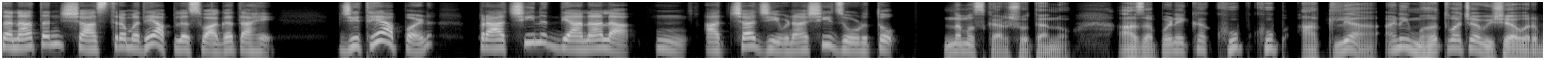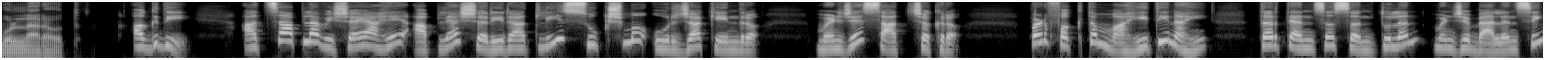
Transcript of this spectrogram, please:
सनातन शास्त्रमध्ये आपलं स्वागत आहे. जिथे आपण प्राचीन ज्ञानाला आजच्या जीवनाशी जोडतो. नमस्कार श्रोत्यांनो आज आपण एका खूप खूप आतल्या आणि महत्त्वाच्या विषयावर बोलणार आहोत. अगदी. आजचा आपला विषय आहे आपल्या शरीरातली सूक्ष्म ऊर्जा केंद्र म्हणजे सात चक्र. पण फक्त माहिती नाही तर त्यांचं संतुलन म्हणजे बॅलन्सिंग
